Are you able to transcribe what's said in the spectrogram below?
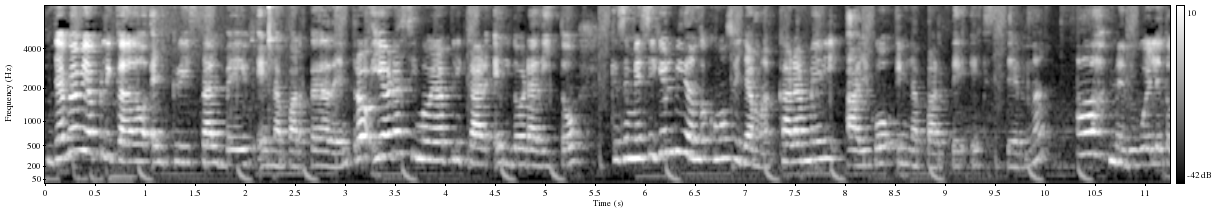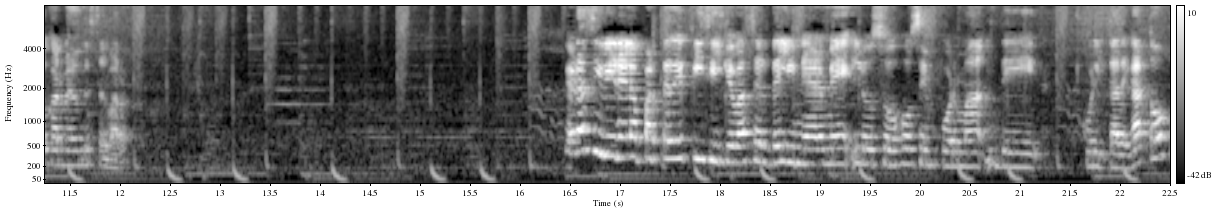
Ya me había aplicado el Crystal Babe en la parte de adentro y ahora sí me voy a aplicar el doradito que se me sigue olvidando cómo se llama, caramel algo en la parte externa. Ah, me duele tocarme donde está el barro. Pero ahora sí viene la parte difícil que va a ser delinearme los ojos en forma de colita de gato.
